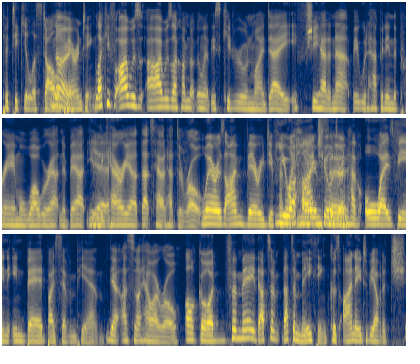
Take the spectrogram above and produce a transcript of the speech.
particular style of parenting. Like if I was, I was like, I'm not going to let this kid ruin my day. If she had a nap, it would happen in the pram or while we're out and about in Yeah. the carrier. That's how it had to roll. Whereas I'm very different. You like my children for- have always been in bed by 7 p.m. yeah, that's not how I roll. Oh God, for me that's a that's a me thing because I need to be able to ch-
